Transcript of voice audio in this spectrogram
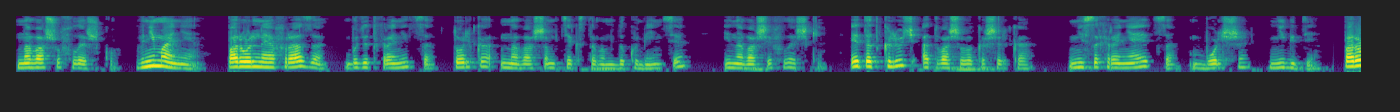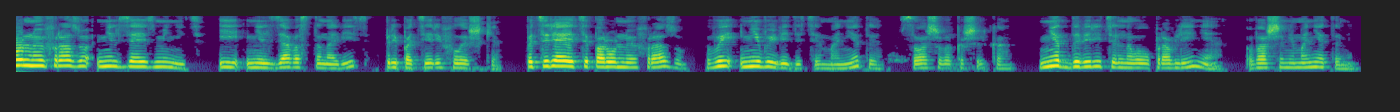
на вашу флешку. Внимание! Парольная фраза будет храниться только на вашем текстовом документе и на вашей флешке. Этот ключ от вашего кошелька не сохраняется больше нигде. Парольную фразу нельзя изменить и нельзя восстановить при потере флешки. Потеряете парольную фразу, вы не выведете монеты с вашего кошелька. Нет доверительного управления вашими монетами.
